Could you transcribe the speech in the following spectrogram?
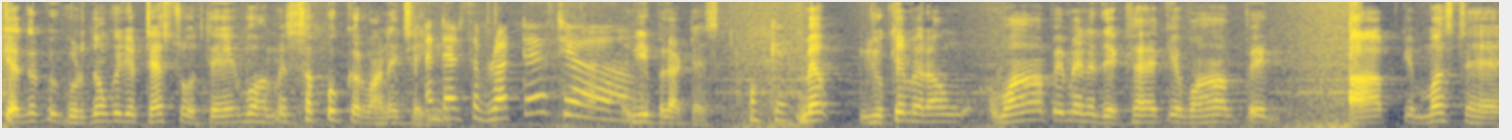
कि अगर कोई गुर्दों के जो टेस्ट होते हैं वो हमें सबको करवाने चाहिए। ब्लड टेस्ट या? ये ब्लड टेस्ट ओके मैं यूके में रहा हूँ वहाँ पे मैंने देखा है कि वहाँ पे आपके मस्ट है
